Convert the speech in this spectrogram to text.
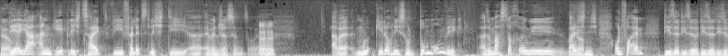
Ja. der ja angeblich zeigt, wie verletzlich die äh, Avengers sind, so, ja. Aber geh doch nicht so einen dummen Umweg. Also mach's doch irgendwie, weiß Ja. ich nicht. Und vor allem diese, diese, diese, diese,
